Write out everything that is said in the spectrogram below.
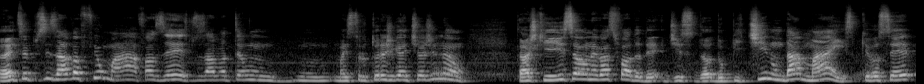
Antes você precisava filmar, fazer, você precisava ter um, um- uma estrutura gigante, hoje não. Então acho que isso é um negócio foda de- disso, do, do piti não dá mais, porque você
